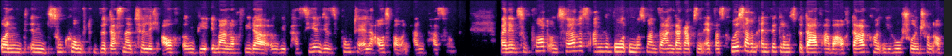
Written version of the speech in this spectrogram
Und in Zukunft wird das natürlich auch irgendwie immer noch wieder irgendwie passieren, dieses punktuelle Ausbau und Anpassung. Bei den Support- und Serviceangeboten muss man sagen, da gab es einen etwas größeren Entwicklungsbedarf, aber auch da konnten die Hochschulen schon auf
